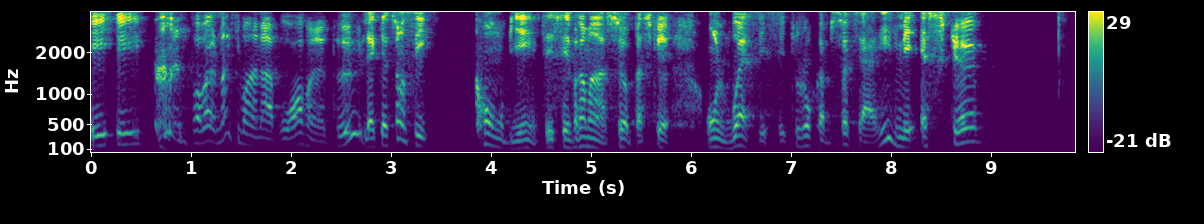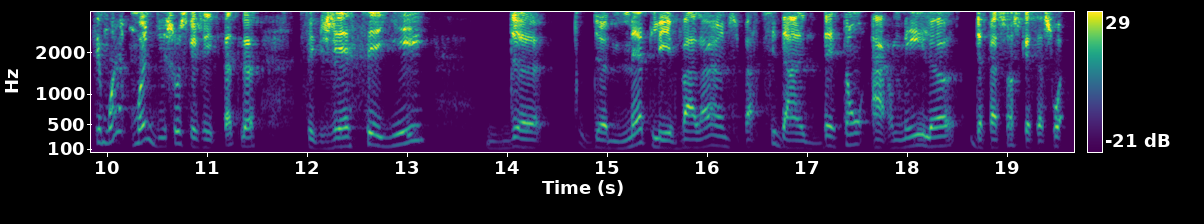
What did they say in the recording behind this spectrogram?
Et, probablement qu'il va en avoir un peu. La question, c'est combien? C'est vraiment ça, parce que on le voit, c'est toujours comme ça que ça arrive, mais est-ce que. Moi, moi, une des choses que j'ai faites, c'est que j'ai essayé de, de mettre les valeurs du parti dans le béton armé là, de façon à ce que ça soit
